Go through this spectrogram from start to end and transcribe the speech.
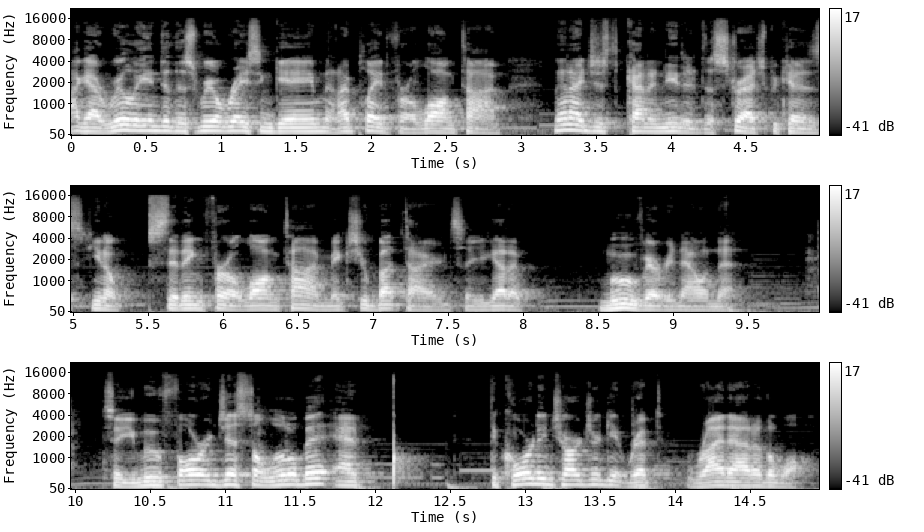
I got really into this real racing game and I played for a long time. Then I just kind of needed to stretch because, you know, sitting for a long time makes your butt tired, so you gotta move every now and then. So you move forward just a little bit and the cord and charger get ripped right out of the wall.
